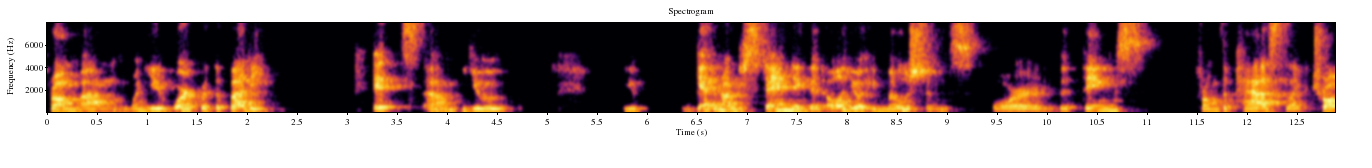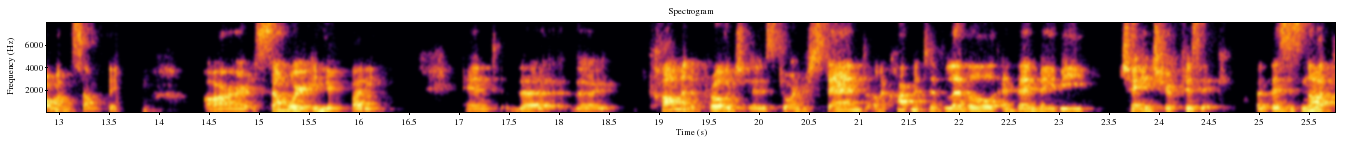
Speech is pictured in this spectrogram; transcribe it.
From um, when you work with the body, it's um, you you get an understanding that all your emotions or the things from the past, like trauma and something, are somewhere in your body, and the the common approach is to understand on a cognitive level and then maybe change your physic. But this is not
